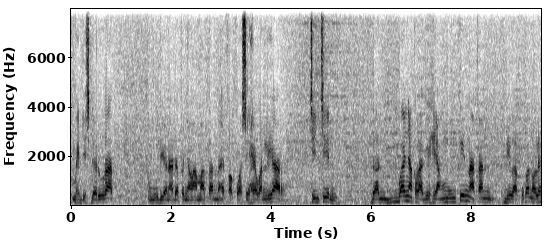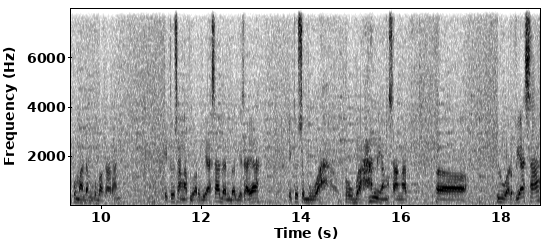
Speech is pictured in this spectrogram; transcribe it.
medis darurat. Kemudian ada penyelamatan evakuasi hewan liar, cincin, dan banyak lagi yang mungkin akan dilakukan oleh pemadam kebakaran. Itu sangat luar biasa dan bagi saya itu sebuah perubahan yang sangat uh, luar biasa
